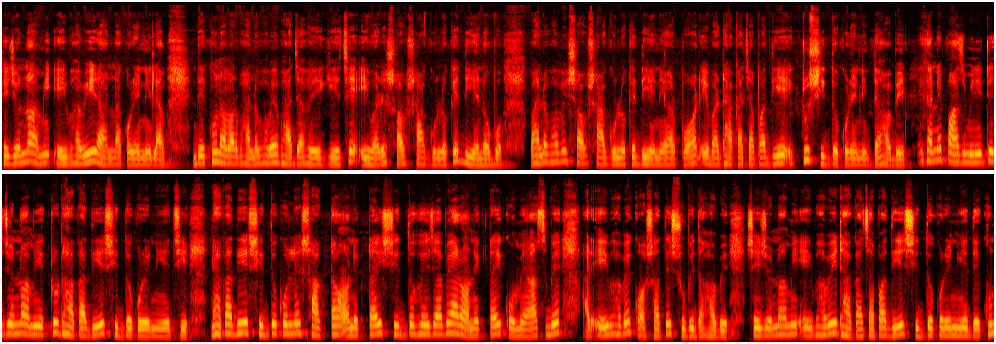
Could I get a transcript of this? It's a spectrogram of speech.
সেই জন্য আমি এইভাবেই রান্না করে নিলাম। দেখুন আমার ভালোভাবে ভাজা হয়ে গিয়েছে, এবারে সব শাকগুলোকে দিয়ে নেব। ভালোভাবে সব শাকগুলোকে দিয়ে নেওয়ার পর এবার ঢাকা চাপা দিয়ে একটু সিদ্ধ করে নিতে হবে। এখানে পাঁচ মিনিটের জন্য আমি একটু ঢাকা দিয়ে সিদ্ধ করে নিয়েছি। ঢাকা দিয়ে সিদ্ধ করলে শাকটা অনেকটাই সিদ্ধ হয়ে যাবে আর অনেকটাই কমে আসবে আর এইভাবে কষাতে সুবিধা হবে। সেই জন্য আমি এইভাবেই ঢাকা চাপা দিয়ে সিদ্ধ করে নিয়ে দেখুন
